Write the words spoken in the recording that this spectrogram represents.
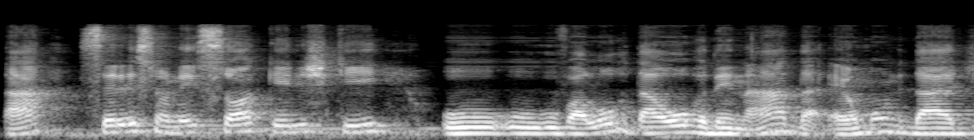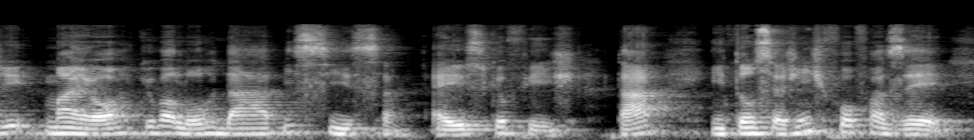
Tá? Selecionei só aqueles que o, o, o, valor da ordenada é uma unidade maior que o valor da abscissa. É isso que eu fiz. Tá? Então, se a gente for fazer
